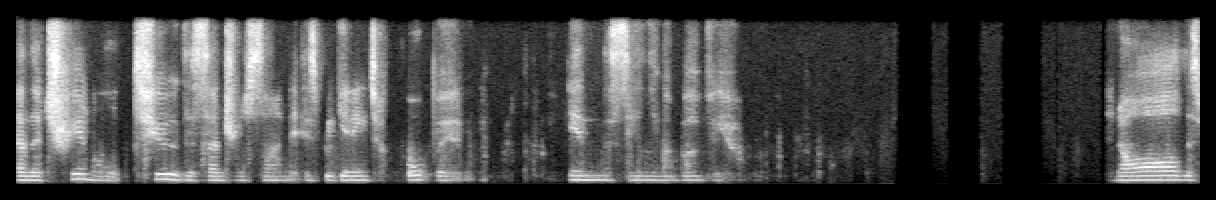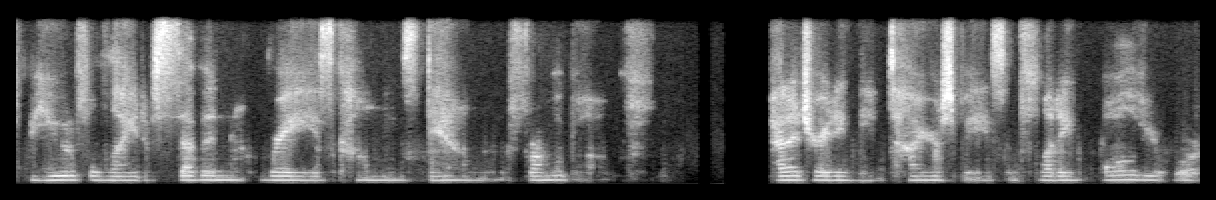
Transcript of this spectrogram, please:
And the channel to the central sun is beginning to open in the ceiling above you. And all this beautiful light of seven rays comes down from above penetrating the entire space and flooding all of your aura.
